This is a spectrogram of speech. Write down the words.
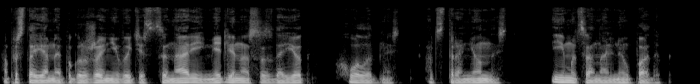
А постоянное погружение в эти сценарии медленно создает холодность, отстраненность и эмоциональный упадок.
